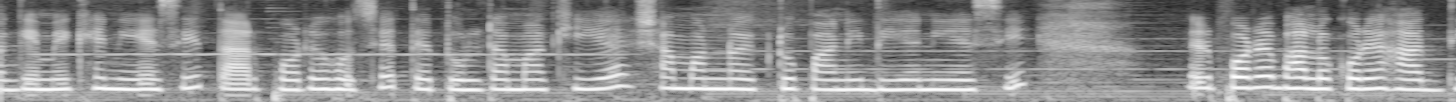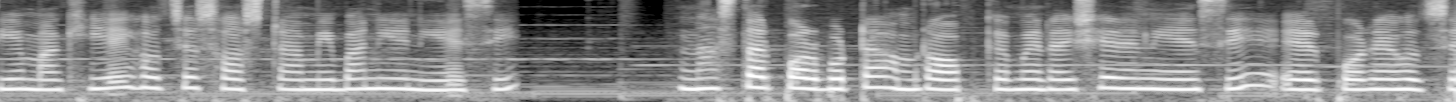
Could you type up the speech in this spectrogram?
আগে মেখে নিয়েছি, তারপরে হচ্ছে তেঁতুলটা মাখিয়ে সামান্য একটু পানি দিয়ে নিয়েছি। এরপরে ভালো করে হাত দিয়ে মাখিয়েই হচ্ছে সসটা আমি বানিয়ে নিয়েছি। নাস্তার পর্বটা আমরা অফ ক্যামেরায় সেরে নিয়েছি, এরপরে হচ্ছে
